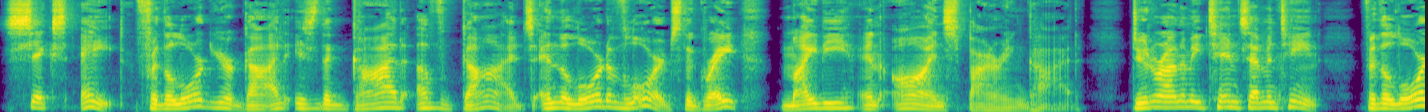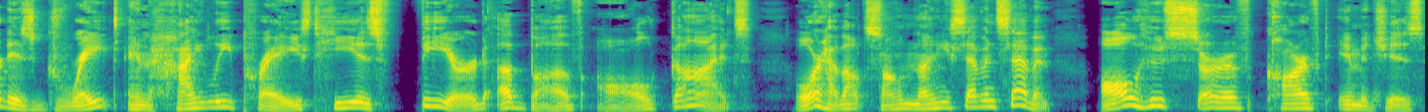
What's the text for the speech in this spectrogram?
6, 8. For the Lord your God is the God of gods and the Lord of lords, the great, mighty, and awe-inspiring God. Deuteronomy 10, 17. For the Lord is great and highly praised. He is feared above all gods. Or how about Psalm 97, 7? All who serve carved images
